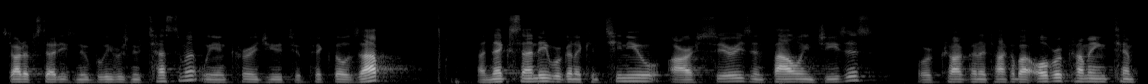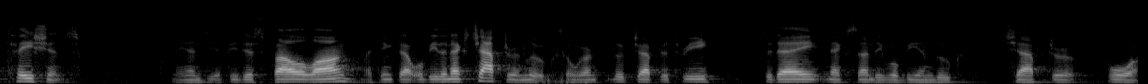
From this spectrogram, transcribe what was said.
Startup Studies, New Believers, New Testament. We encourage you to pick those up. Uh, next Sunday, we're going to continue our series in following Jesus. We're going to talk about overcoming temptations. And if you just follow along, I think that will be the next chapter in Luke. So we're in Luke chapter 3 today. Next Sunday, we'll be in Luke chapter 4.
